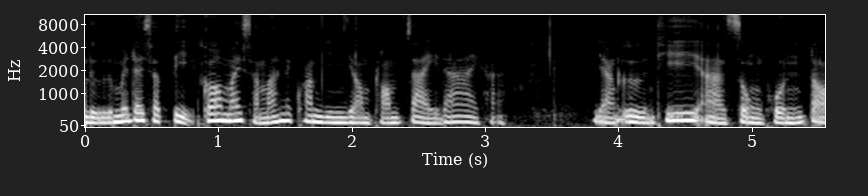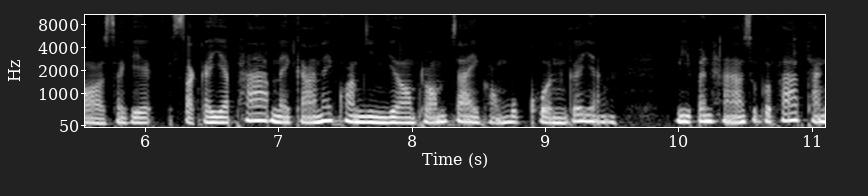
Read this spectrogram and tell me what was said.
หรือไม่ได้สติก็ไม่สามารถให้ความยินยอมพร้อมใจได้ค่ะ อย่างอื่นที่อาจส่งผลต่อศักยภาพในการให้ความยินยอมพร้อมใจของบุคคลก็อย่างมีปัญหาสุขภาพทาง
